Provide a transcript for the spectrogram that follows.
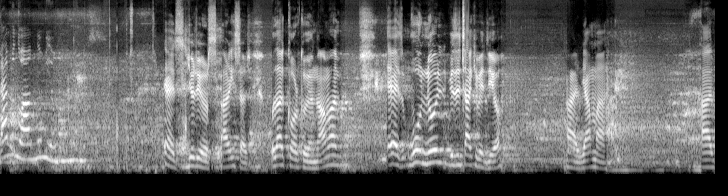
Ben bunu anlamıyorum anlamıyorum. evet yürüyoruz arkadaşlar. Bu da korku oyunu ama evet bu Nul bizi takip ediyor. Hayır yapma. Abi,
